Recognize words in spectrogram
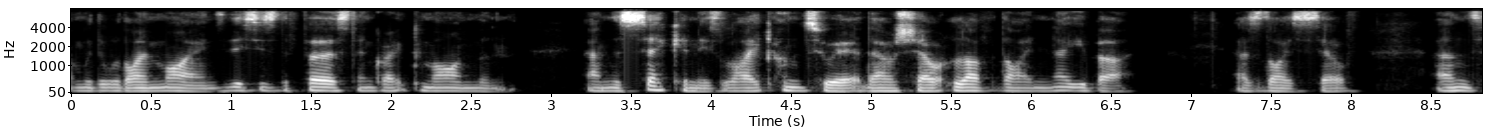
and with all thy mind. This is the first and great commandment. And the second is like unto it, thou shalt love thy neighbour as thyself. And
